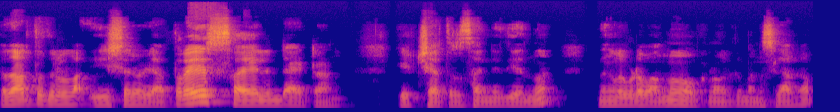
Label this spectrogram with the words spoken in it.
യഥാർത്ഥത്തിലുള്ള ഈശ്വര വഴി. അത്രയും സൈലന്റ് ആയിട്ടാണ് ഈ ക്ഷേത്ര സന്നിധി എന്ന് നിങ്ങളിവിടെ വന്നു നോക്കുന്നവർക്ക് മനസ്സിലാക്കാം.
